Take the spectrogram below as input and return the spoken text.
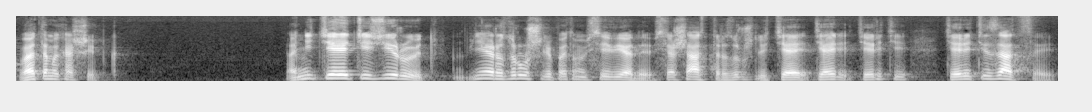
В этом их ошибка. Они теоретизируют. Мне разрушили поэтому все веды, все шастры разрушили теорети, теоретизацией.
